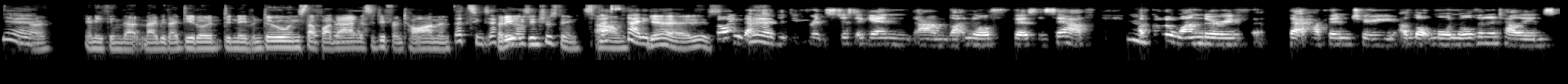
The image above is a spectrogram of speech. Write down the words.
Yeah, you know anything that maybe they did or didn't even do and stuff That's like that. It's a different time and that's but exactly it right. is interesting. It's Um, fascinating. yeah, it is. Going back Yeah. to the difference, just again, um, like north versus south, Hmm. I've got to wonder if that happened to a lot more northern Italians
